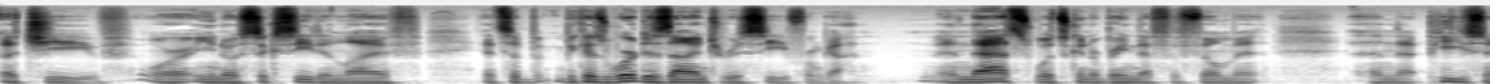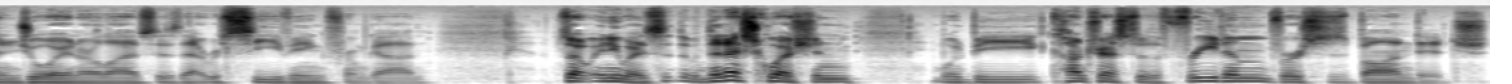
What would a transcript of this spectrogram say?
achieve or you know succeed in life it's a, because we're designed to receive from god. And that's what's going to bring that fulfillment and that peace and joy in our lives is that receiving from god so anyways the next question would be contrast to the freedom versus bondage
